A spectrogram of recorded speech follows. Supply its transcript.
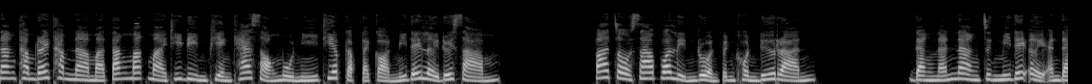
นางทำไร่ทำนามาตั้งมากมายที่ดินเพียงแค่สองหมู่นี้เทียบกับแต่ก่อนมิได้เลยด้วยซ้ำป้าโจทราบว่าหลินร่วนเป็นคนดื้อรั้น ดังนั้นนางจึงมิได้เอ่ยอันใด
